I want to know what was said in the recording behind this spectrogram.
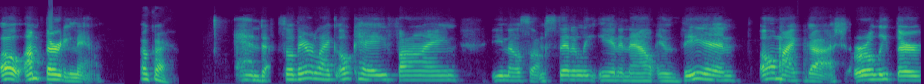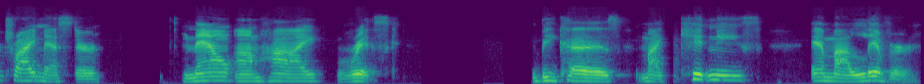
Oh, I'm 30 now. Okay. And so they're like, okay, fine. You know, so I'm steadily in and out. And then, oh my gosh, early third trimester, now I'm high risk because my kidneys and my liver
